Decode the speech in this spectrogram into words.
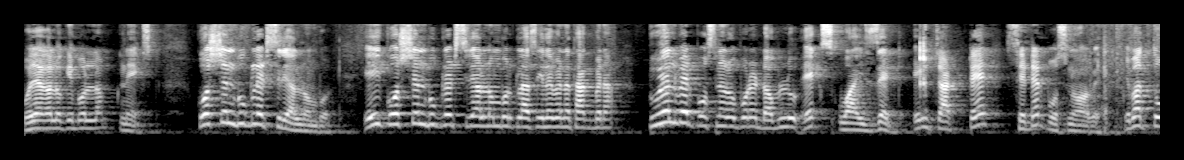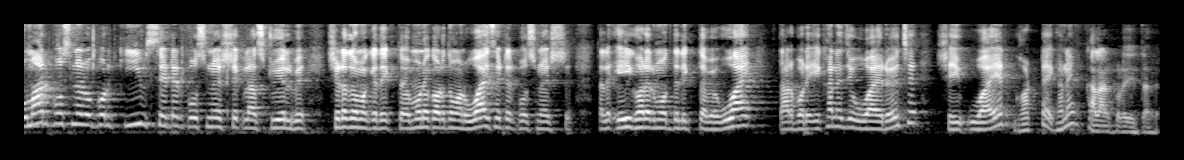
বোঝা গেল কি বললাম? Next question booklet serial number এই question booklet serial number class ইলেভেনে থাকবে না। টুয়েলভের প্রশ্নের উপরে ডব্লিউ এক্স ওয়াই জেড এই চারটে সেটের প্রশ্ন হবে। এবার তোমার প্রশ্নের উপর কি সেটের প্রশ্ন এসছে ক্লাস টুয়েলভে সেটা তোমাকে দেখতে হবে। মনে করো তোমার ওয়াই সেটের প্রশ্ন এসছে। তাহলে এই ঘরের মধ্যে লিখতে হবে ওয়াই তারপরে এখানে যে ওয়াই রয়েছে, সেই ওয়াইয়ের ঘরটা এখানে কালার করে দিতে হবে।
